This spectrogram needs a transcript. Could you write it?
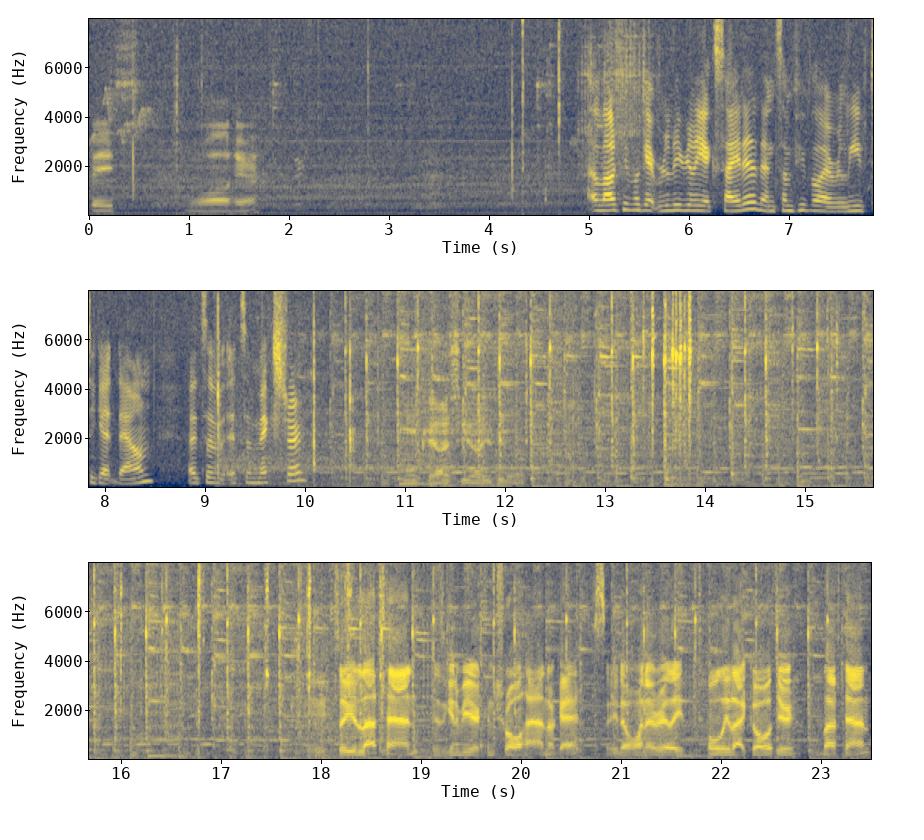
face the wall here. A lot of people get really, really excited, and some people are relieved to get down. It's a, it's a mixture. Okay, I see how you do it. So your left hand is going to be your control hand, okay? So you don't want to really totally let go with your left hand.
